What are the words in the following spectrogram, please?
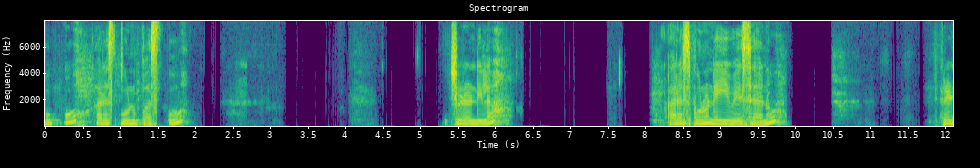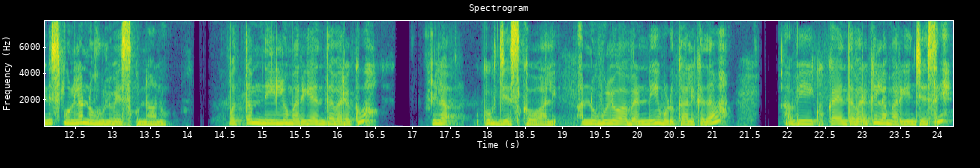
ఉప్పు అర స్పూను పసుపు. చూడండి ఇలా. అర స్పూను నెయ్యి వేశాను. రెండు స్పూన్ల నువ్వులు వేసుకున్నాను. మొత్తం నీళ్ళు మరిగేంత వరకు ఇలా కుక్ చేసుకోవాలి. ఆ నువ్వులు అవన్నీ ఉడకాలి కదా. అవి కుక్ అయ్యేంత వరకు ఇలా మరిగించేసి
